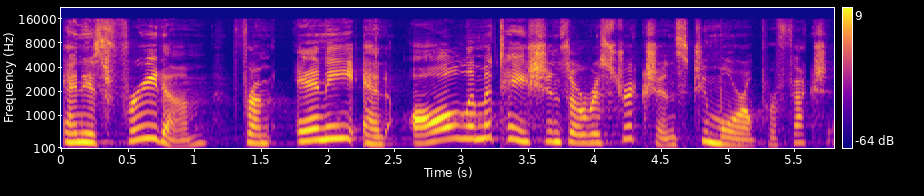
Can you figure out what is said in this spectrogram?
and his freedom from any and all limitations or restrictions to moral perfection.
